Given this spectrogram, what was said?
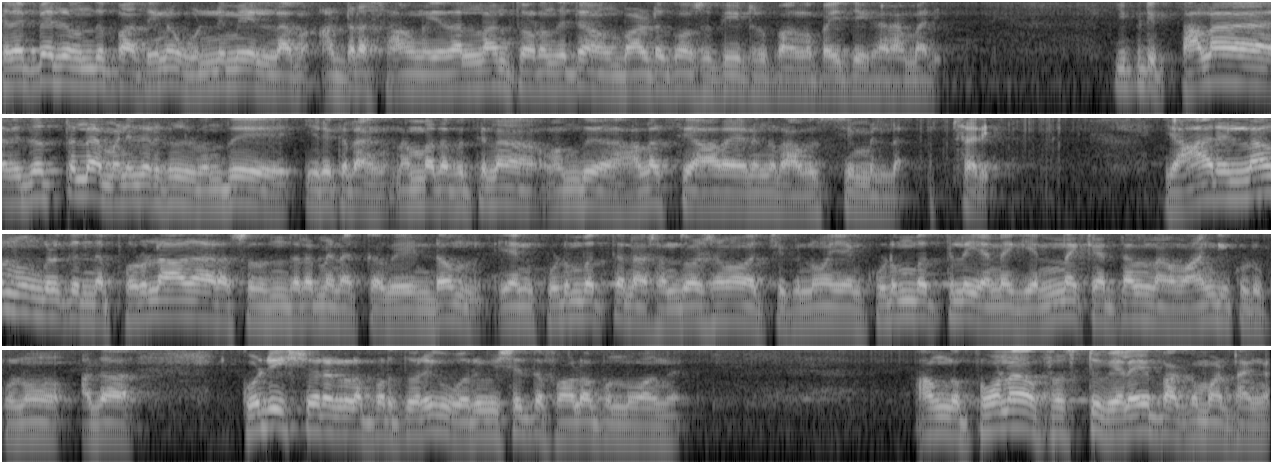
சில பேர் வந்து பார்த்திங்கன்னா ஒன்றுமே இல்லாமல் அட்ரஸ் அவங்க இதெல்லாம் திறந்துட்டு அவங்க பாட்டுக்கும் சுற்றிட்டு இருப்பாங்க பைத்தியக்கார மாதிரி. இப்படி பல விதத்தில் மனிதர்கள் வந்து இருக்கிறாங்க. நம்ம அதை பற்றிலாம் வந்து அலசி ஆராயணுங்கிற அவசியம் இல்லை. சரி. யாரெல்லாம் உங்களுக்கு இந்த பொருளாதார சுதந்திரம் எனக்கு வேண்டும் என் குடும்பத்தை நான் சந்தோஷமாக வச்சுக்கணும் என் குடும்பத்தில் எனக்கு என்ன கேட்டாலும் நான் வாங்கி கொடுக்கணும் அதை கோடீஸ்வரர்களை பொறுத்த வரைக்கும் ஒரு விஷயத்தை ஃபாலோ பண்ணுவாங்க. அவங்க போனால் ஃபஸ்ட்டு விலையை பார்க்க மாட்டாங்க.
